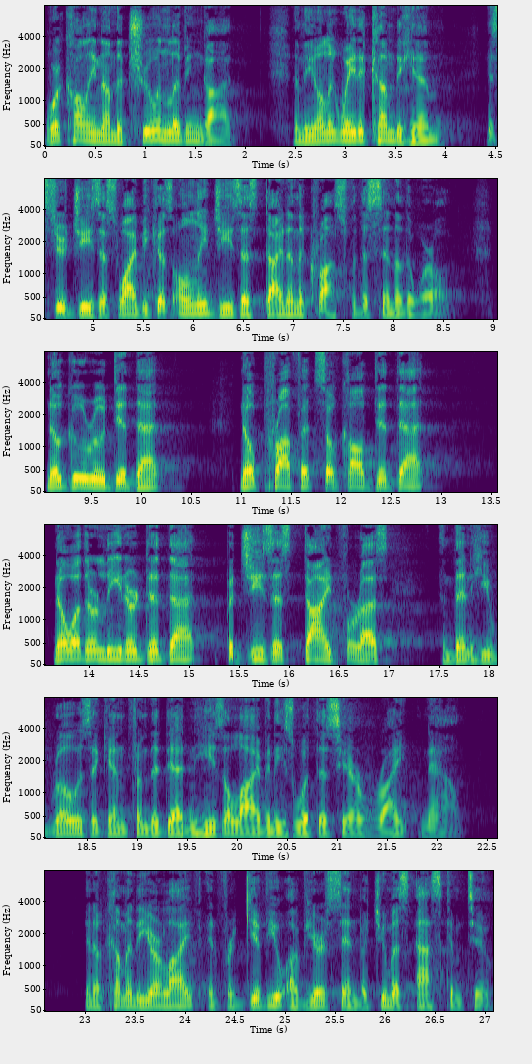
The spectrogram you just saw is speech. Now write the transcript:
we're calling on the true and living God. And the only way to come to him is through Jesus. Why? Because only Jesus died on the cross for the sin of the world. No guru did that. No prophet, so called, did that. No other leader did that. But Jesus died for us. And then he rose again from the dead and he's alive and he's with us here right now. And he'll come into your life and forgive you of your sin, but you must ask him to.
